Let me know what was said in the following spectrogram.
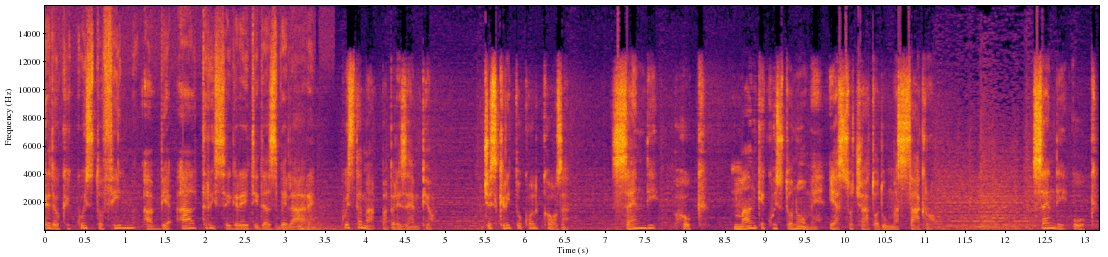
Credo che questo film abbia altri segreti da svelare. Questa mappa, per esempio. C'è scritto qualcosa. Sandy Hook. Ma anche questo nome è associato ad un massacro. Sandy Hook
